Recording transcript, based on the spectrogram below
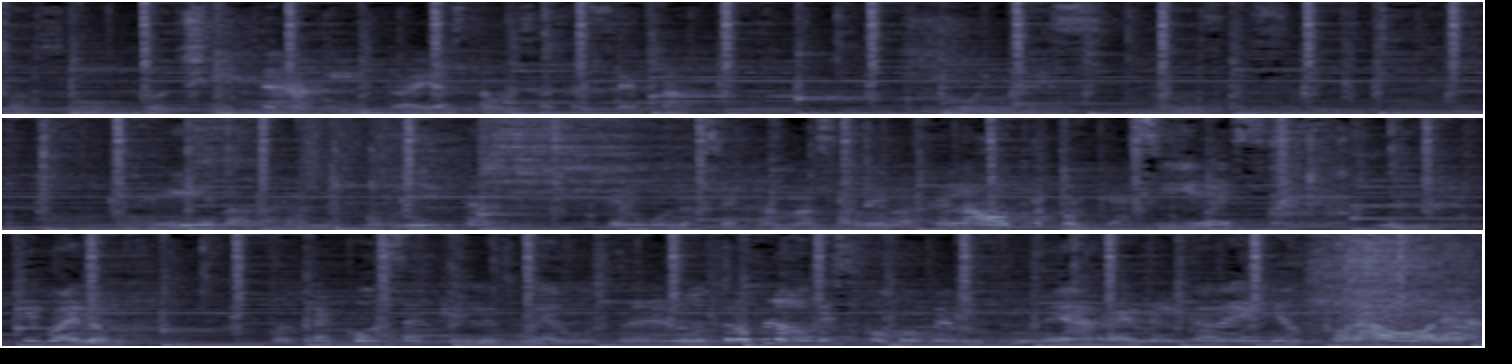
con su brochita y trae hasta un ceja muy nice. Entonces, ahí va agarrando formita. Tengo una ceja más arriba que la otra porque así es. y bueno, otra cosa que les voy a mostrar en otro blog es cómo me, me arreglo el cabello. Por ahora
